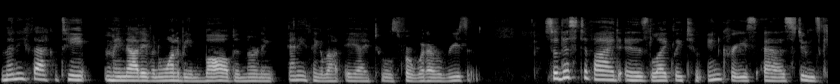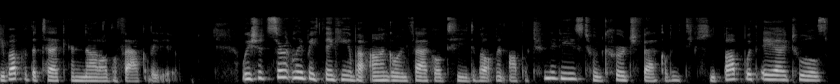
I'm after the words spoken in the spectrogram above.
Many faculty may not even want to be involved in learning anything about AI tools for whatever reason. So this divide is likely to increase as students keep up with the tech and not all the faculty do. We should certainly be thinking about ongoing faculty development opportunities to encourage faculty to keep up with AI tools.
